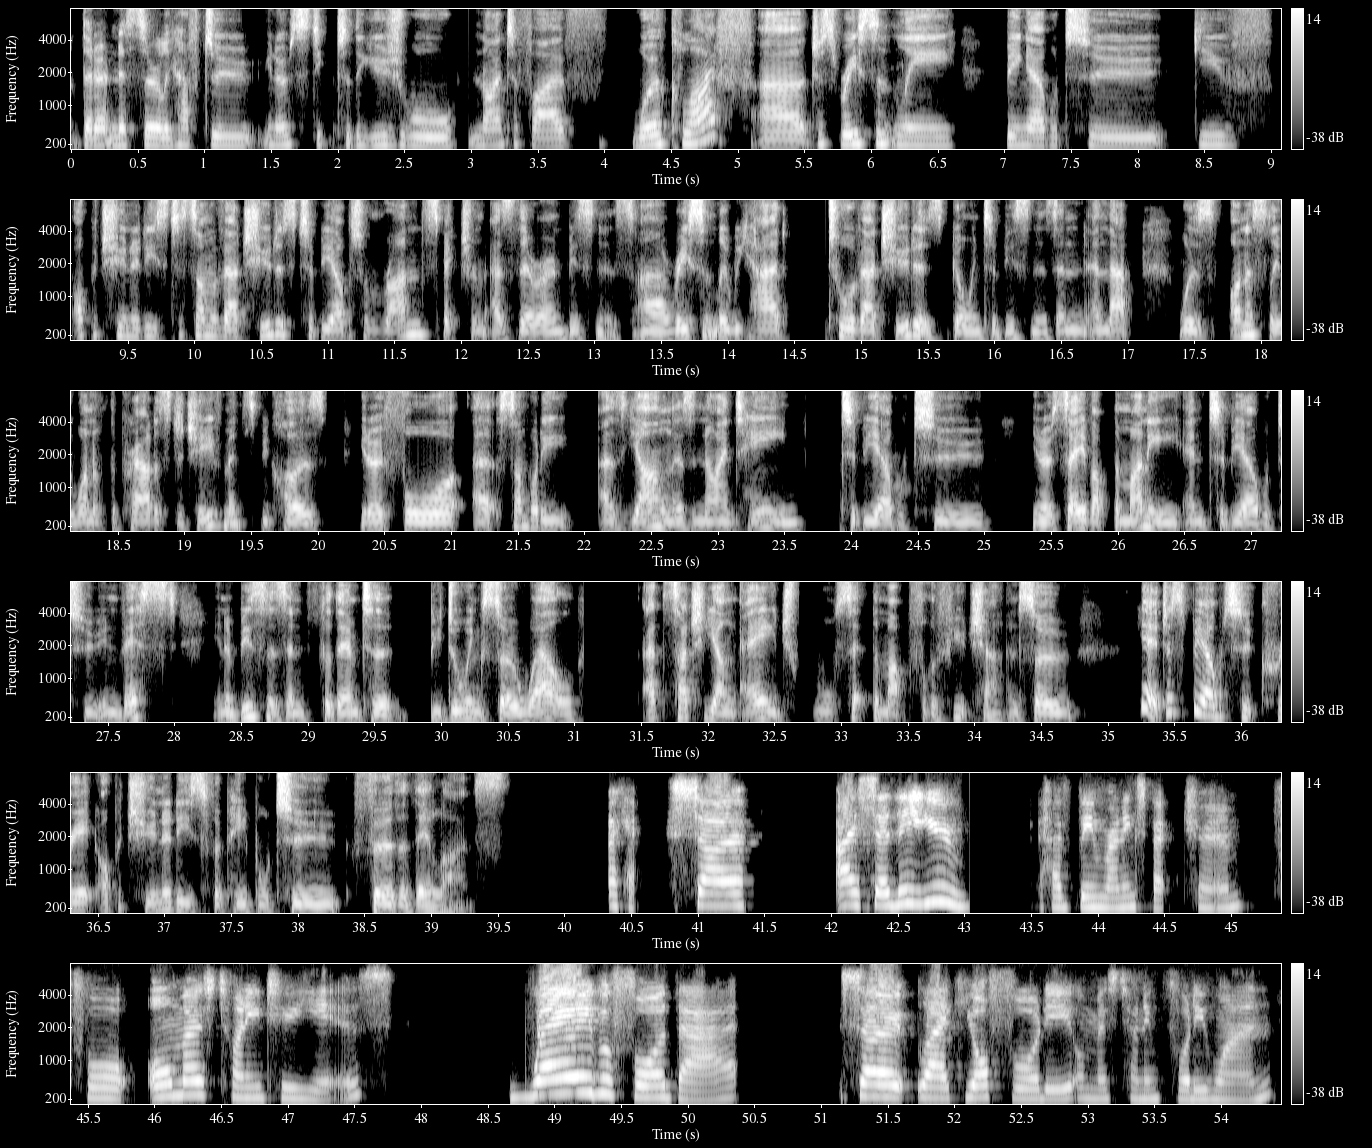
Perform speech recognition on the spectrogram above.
they don't necessarily have to, you know, stick to the usual nine to five work life. Uh, just recently, being able to give opportunities to some of our tutors to be able to run Spectrum as their own business. Uh, recently, we had two of our tutors go into business, and, and that was honestly one of the proudest achievements because, you know, for uh, somebody as young as 19 to be able to you know save up the money and to be able to invest in a business and for them to be doing so well at such a young age will set them up for the future and so yeah just be able to create opportunities for people to further their lives okay so i said that you have been running spectrum for almost 22 years way before that so like you're 40 almost turning 41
